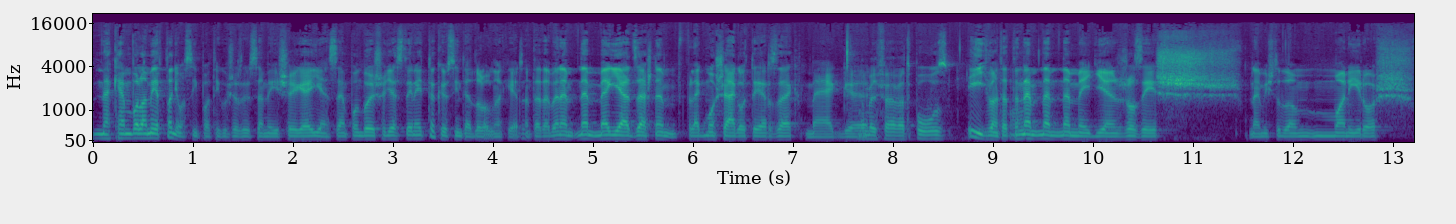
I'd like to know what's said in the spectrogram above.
nekem valamiért nagyon szimpatikus az ő személyisége ilyen szempontból, és hogy ezt én egy tök őszinte dolognak érzem. Tehát ebben nem, nem megjátszás, nem flegmoságot érzek, meg... Nem egy felvett póz. Így van, tehát nem, nem, nem egy ilyen zsozés nem is tudom, maníros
